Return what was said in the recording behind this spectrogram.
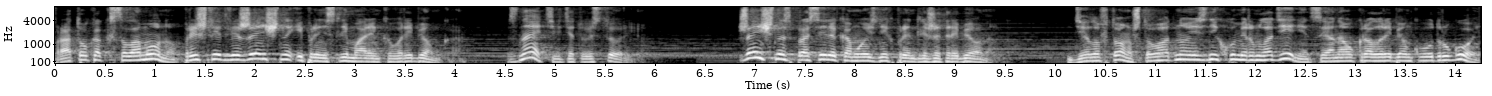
Про то, как к Соломону пришли две женщины и принесли маленького ребенка. Знаете ведь эту историю? Женщины спросили, кому из них принадлежит ребенок. Дело в том, что у одной из них умер младенец, и она украла ребенка у другой.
